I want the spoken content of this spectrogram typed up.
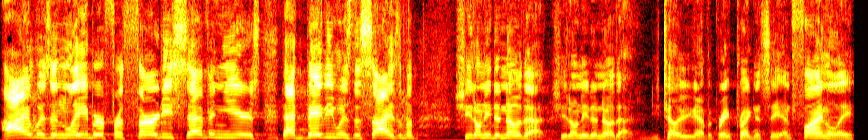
I was in labor for 37 years. That baby was the size of a. She don't need to know that. She don't need to know that. You tell her you're gonna have a great pregnancy. And finally,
